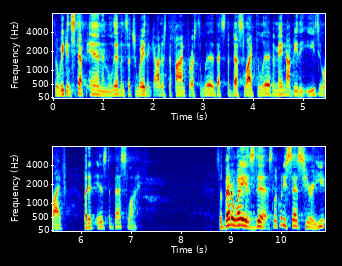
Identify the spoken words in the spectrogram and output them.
so we can step in and live in such a way that God has defined for us to live. That's the best life to live. It may not be the easy life, but it is the best life. So the better way is this. Look what he says here. He,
